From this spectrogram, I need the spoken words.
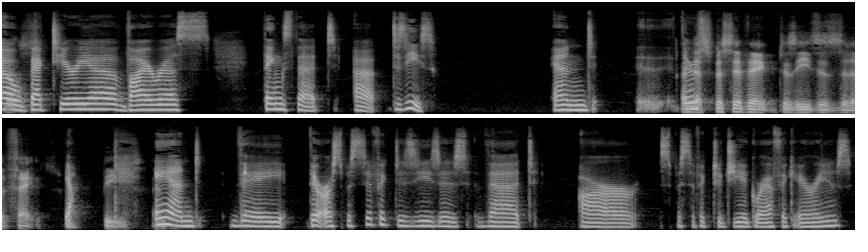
Oh, this. bacteria, virus, things that uh, disease, and uh, and the specific diseases that affect yeah bees, and they there are specific diseases that are specific to geographic areas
